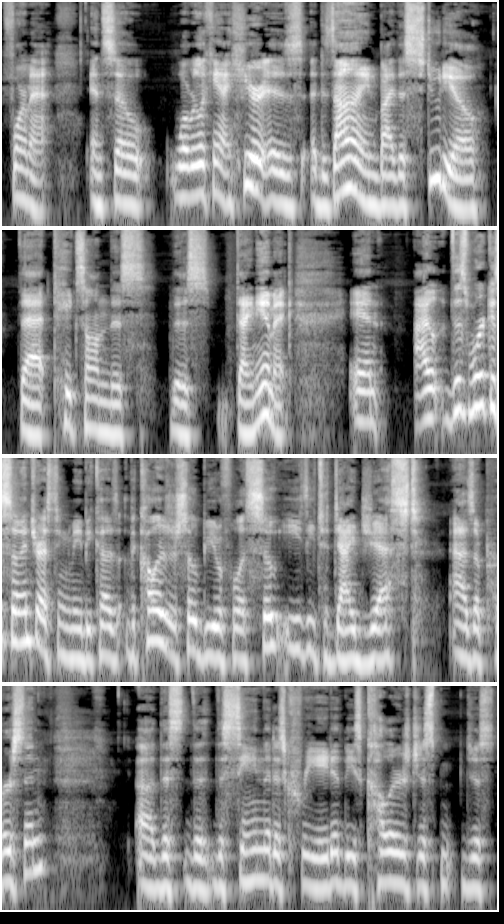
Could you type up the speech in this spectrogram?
format. And so what we're looking at here is a design by the studio that takes on this this dynamic. And I this work is so interesting to me because the colors are so beautiful. It's so easy to digest as a person. Uh, this the the scene that is created, these colors just just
